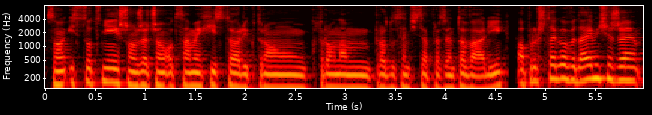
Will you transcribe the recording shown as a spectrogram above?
są istotniejszą rzeczą od samej historii, którą, którą nam producenci zaprezentowali. Oprócz tego wydaje mi się, że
